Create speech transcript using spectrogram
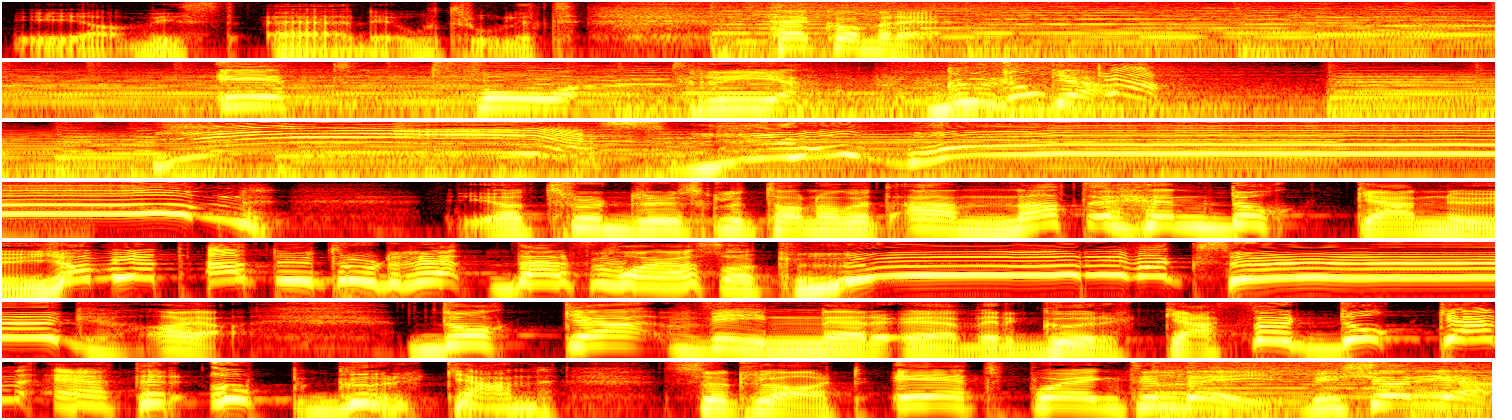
Ja, visst är det otroligt. Här kommer det. Ett, två, tre, gurka! Docka! Yes! Jag vann! Jag trodde du skulle ta något annat än docka nu. Jag vet att du trodde det, därför var jag så klurifaxig! Ah, ja. Docka vinner över gurka, för dockan äter upp gurkan. Såklart. Ett poäng till dig. Vi kör igen.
